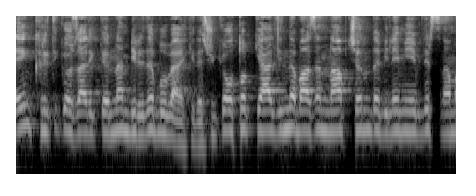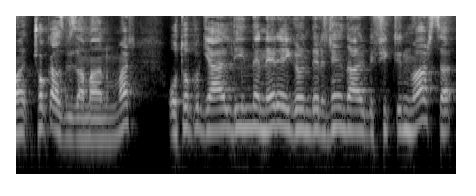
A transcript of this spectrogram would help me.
en kritik özelliklerinden biri de bu belki de. Çünkü o top geldiğinde bazen ne yapacağını da bilemeyebilirsin ama çok az bir zamanın var. O topu geldiğinde nereye göndereceğine dair bir fikrin varsa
